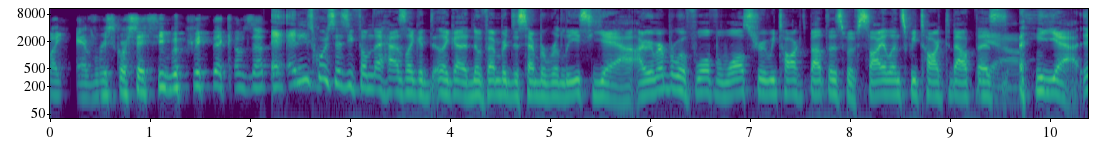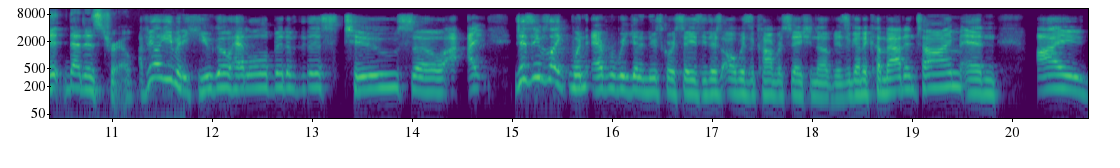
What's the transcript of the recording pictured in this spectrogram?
like every Scorsese movie that comes out. Any Scorsese film that has like a like a November December release, yeah. I remember with Wolf of Wall Street, we talked about this. With Silence, we talked about this. Yeah, yeah it, that is true. I feel like even Hugo had a little bit of this too. So I, I just seems like whenever we get a new Scorsese, there's always a conversation of is it going to come out in time? And I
